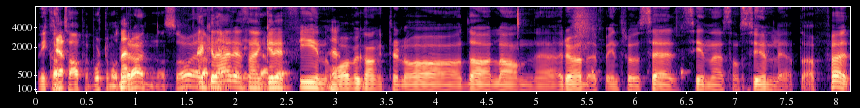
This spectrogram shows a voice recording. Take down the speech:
vi kan Ja. tape borte mot Brann, Er ikke det her en sånn grei, fin Ja. overgang til å da la han eh, Røde få introdusere sine sannsynligheter for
